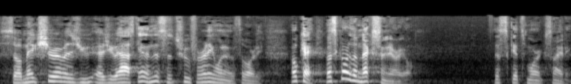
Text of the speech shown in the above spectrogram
So make sure as you, as you ask, and this is true for anyone in authority. Okay, let's go to the next scenario. This gets more exciting.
